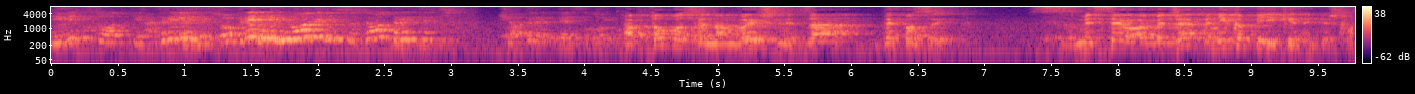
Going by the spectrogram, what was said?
І відсотки. 3, 3 мільйони 834 тисячі. Автобуси нам вийшли за депозит. З місцевого бюджету ні копійки не пішло.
